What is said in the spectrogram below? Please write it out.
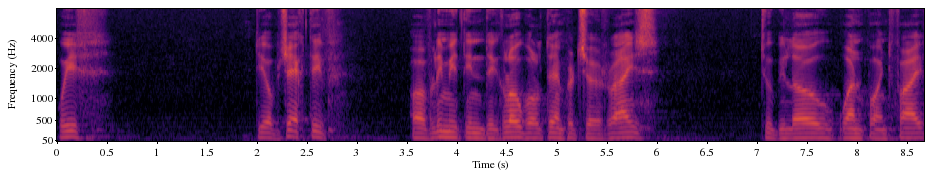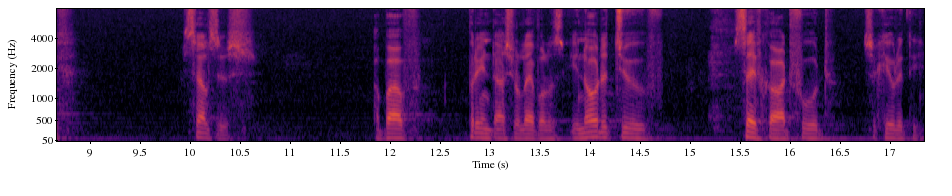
with the objective of limiting the global temperature rise to below 1.5 Celsius above pre-industrial levels in order to safeguard food security,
